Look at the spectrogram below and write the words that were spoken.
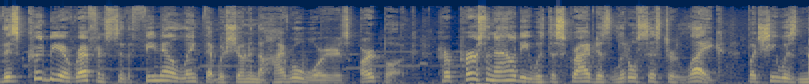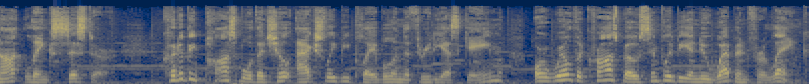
This could be a reference to the female Link that was shown in the Hyrule Warriors art book. Her personality was described as little sister like, but she was not Link's sister. Could it be possible that she'll actually be playable in the 3DS game, or will the crossbow simply be a new weapon for Link?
